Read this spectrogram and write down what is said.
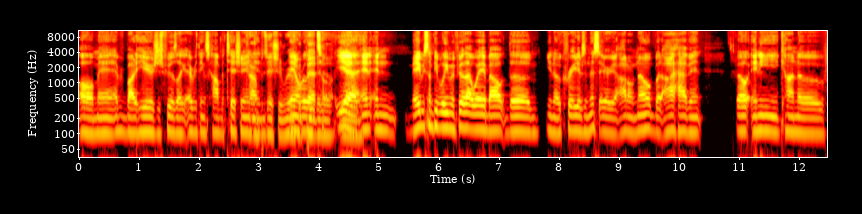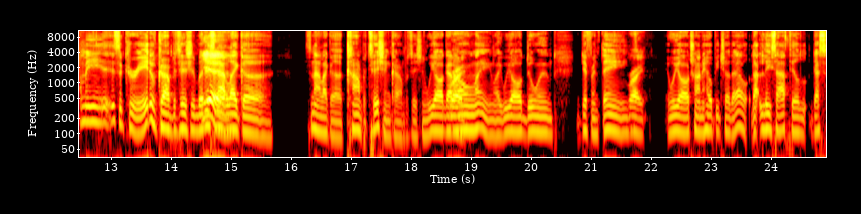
oh man, everybody here just feels like everything's competition. and Competition, they don't really talk. Yeah, and and maybe some people even feel that way about the you know creatives in this area. I don't know, but I haven't felt any kind of I mean, it's a creative competition, but it's not like a it's not like a competition competition. We all got our own lane. Like we all doing different things. right. And we all trying to help each other out. At least I feel that's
